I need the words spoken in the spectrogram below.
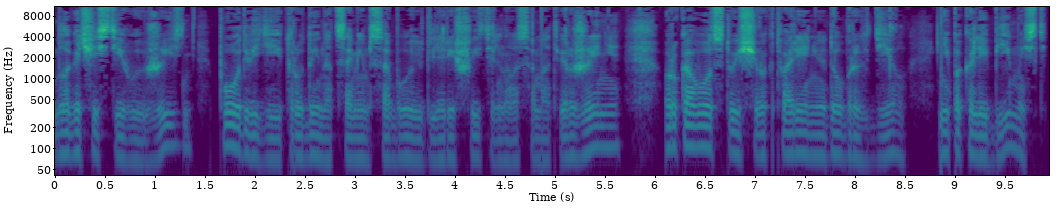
благочестивую жизнь, подвиги и труды над самим собою для решительного самоотвержения, руководствующего к творению добрых дел, непоколебимость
